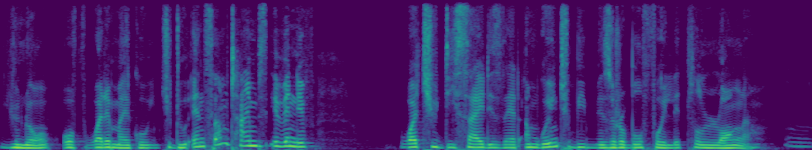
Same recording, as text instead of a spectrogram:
you know, of what am I going to do. And sometimes, even if what you decide is that I'm going to be miserable for a little longer, mm.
